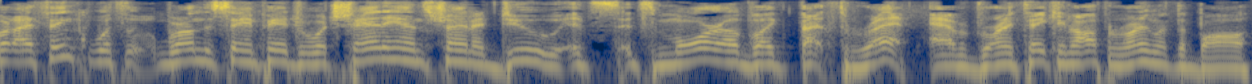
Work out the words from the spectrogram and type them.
But I think with we're on the same page with what Shanahan's trying to do. It's it's more of like that threat of running, taking off and running with the ball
